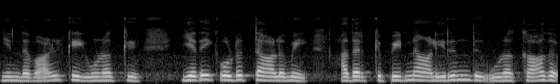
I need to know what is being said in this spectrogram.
இந்த வாழ்க்கை உனக்கு எதை கொடுத்தாலுமே அதற்கு பின்னால் இருந்து உனக்காக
